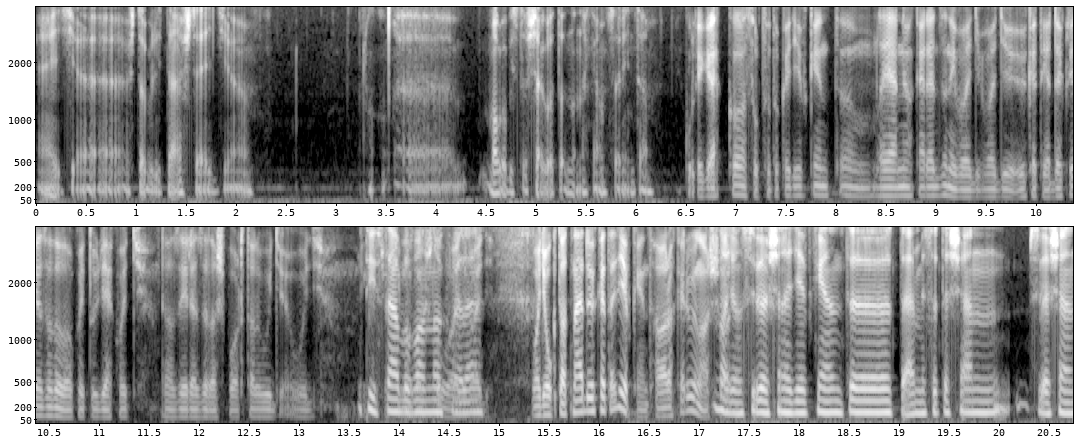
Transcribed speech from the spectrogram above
egy stabilitást, egy magabiztosságot adna nekem szerintem kollégákkal szoktatok egyébként lejárni akár edzeni, vagy, vagy őket érdekli ez a dolog, hogy tudják, hogy te azért ezzel a sporttal úgy... úgy Tisztában vannak vagy, vele. Vagy, vagy oktatnád őket egyébként, ha arra kerülne a sor? Nagyon szívesen egyébként, természetesen szívesen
